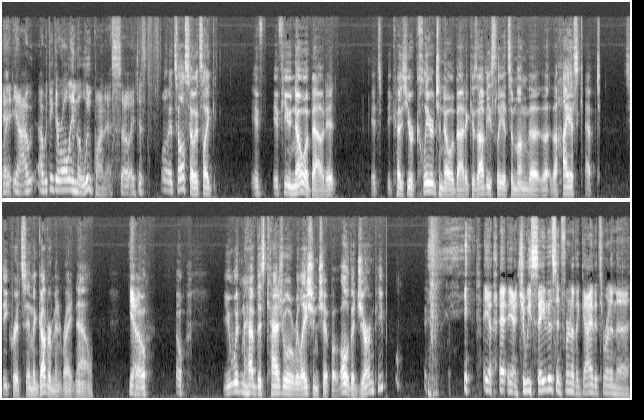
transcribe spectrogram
And Like- yeah, I, would- I would think they're all in the loop on this. So it just Well, it's also it's like if if you know about it, it's because you're cleared to know about it because obviously it's among the, the the highest kept secrets in the government right now. yeah. So, so you wouldn't have this casual relationship of oh the germ people. yeah, and- and should we say this in front of the guy that's running the,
